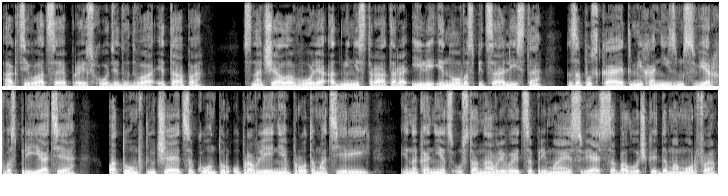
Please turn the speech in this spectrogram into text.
Активация происходит в два этапа. Сначала воля администратора или иного специалиста запускает механизм сверхвосприятия – Потом включается контур управления протоматерией и, наконец, устанавливается прямая связь с оболочкой домоморфа.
